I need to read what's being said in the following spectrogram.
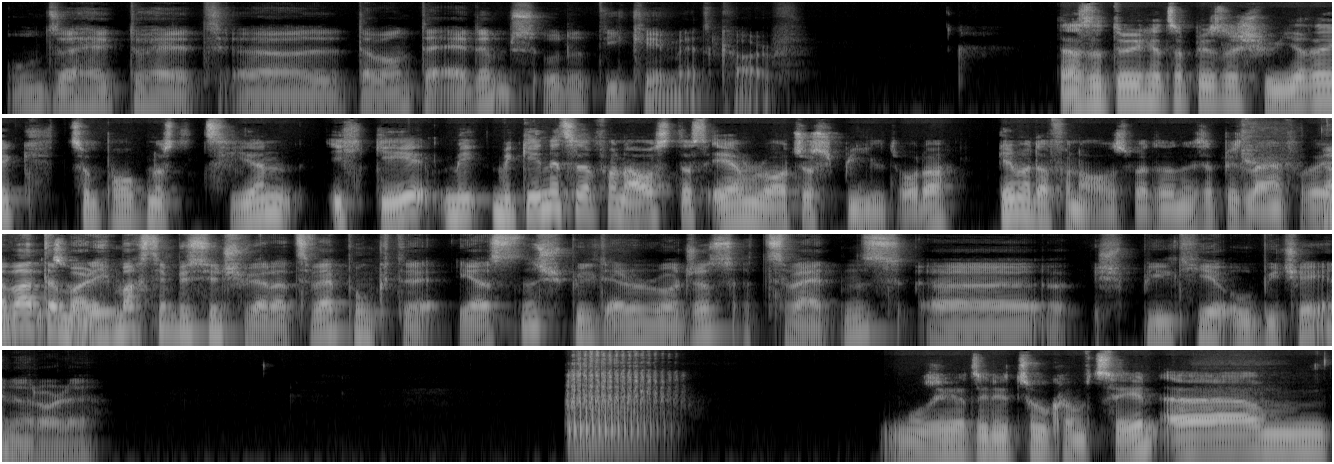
Unser Head-to-Head. -Head, äh, Davante Adams oder DK Metcalf? Das ist natürlich jetzt ein bisschen schwierig zu prognostizieren. Ich gehe, wir, wir, gehen jetzt davon aus, dass Aaron Rodgers spielt, oder? Gehen wir davon aus, weil dann ist es ein bisschen einfacher. Na, warte mal, ich mache es ein bisschen schwerer. Zwei Punkte. Erstens spielt Aaron Rodgers, zweitens äh, spielt hier OBJ eine Rolle. Muss ich jetzt in die Zukunft sehen. Ähm,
